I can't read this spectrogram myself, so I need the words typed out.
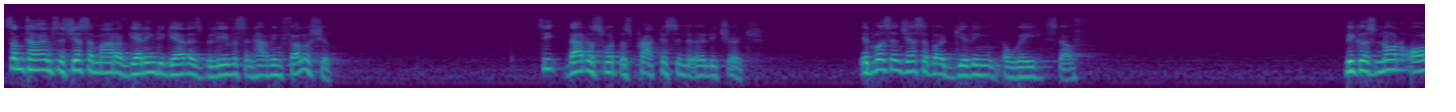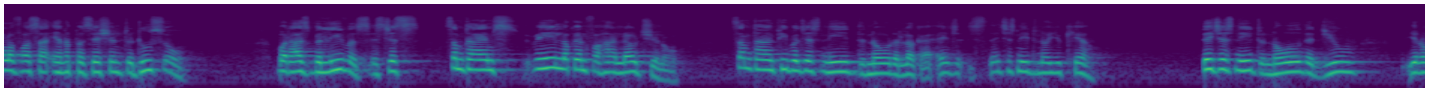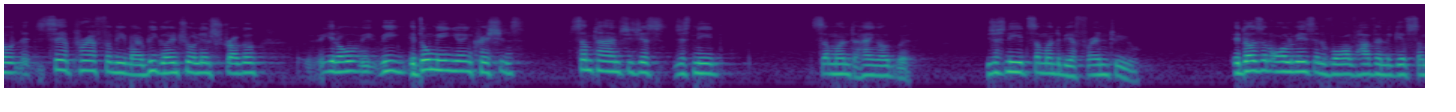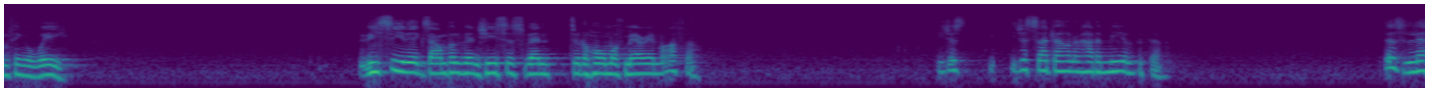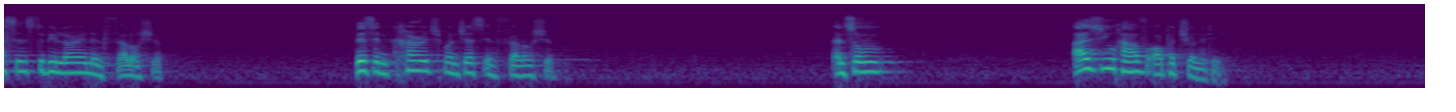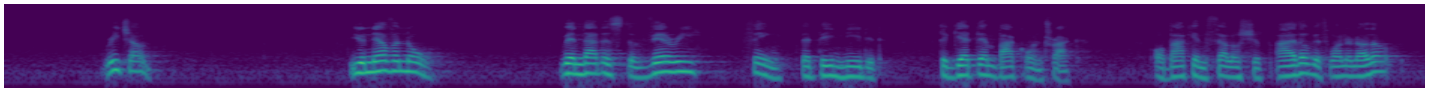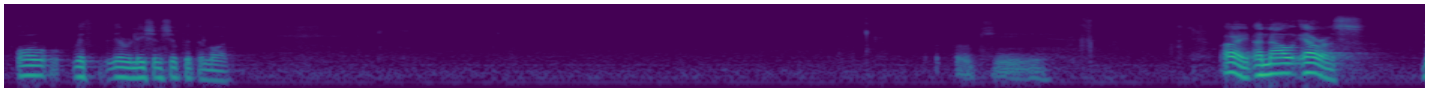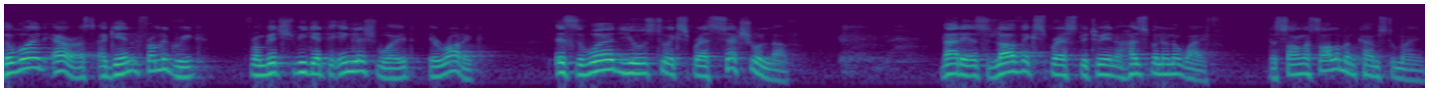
Sometimes it's just a matter of getting together as believers and having fellowship. See, that was what was practiced in the early church. It wasn't just about giving away stuff. Because not all of us are in a position to do so. But as believers, it's just sometimes we ain't looking for handouts, you know. Sometimes people just need to know that, look, I just, they just need to know you care. They just need to know that you, you know, say a prayer for me, man. We going through a little struggle. You know, we, we, it don't mean you're in Christians. Sometimes you just, just need someone to hang out with. You just need someone to be a friend to you. It doesn't always involve having to give something away. We see the example when Jesus went to the home of Mary and Martha. He just, he just sat down and had a meal with them. There's lessons to be learned in fellowship. There's encouragement just in fellowship. And so as you have opportunity, reach out. You never know when that is the very thing that they needed to get them back on track or back in fellowship, either with one another or with their relationship with the Lord. Okay. All right, and now eros. The word eros, again from the Greek, from which we get the English word erotic, is the word used to express sexual love. That is, love expressed between a husband and a wife. The Song of Solomon comes to mind.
